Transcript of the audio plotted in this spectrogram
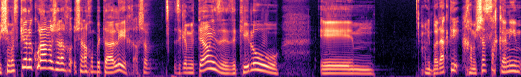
שמזכיר לכולנו שאנחנו, שאנחנו בתהליך. עכשיו, זה גם יותר מזה, זה כאילו... אה, אני בדקתי חמישה שחקנים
